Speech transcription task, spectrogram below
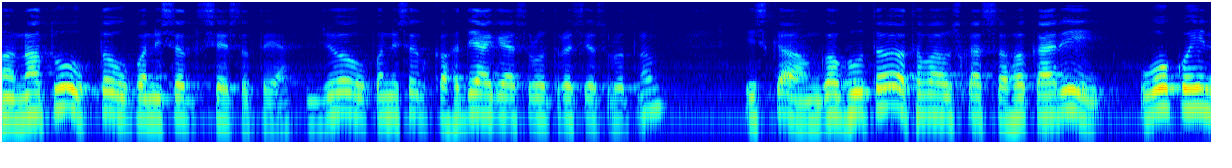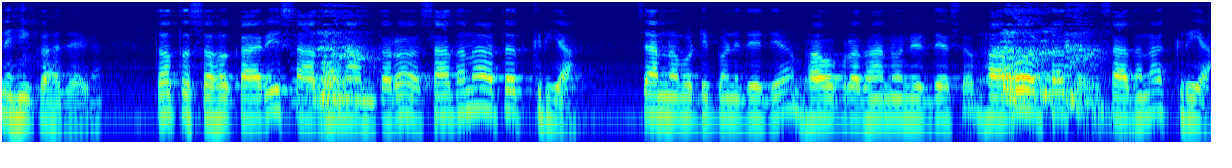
न तो उक्तो उपनिषद शेषतया जो उपनिषद कह दिया गया स्रोत्र से श्रोत्रम इसका अंगभूत अथवा उसका सहकारी, वो कोई नहीं कहा जाएगा। तत्सहकारी साधनांतर, साधना अर्थात क्रिया। चार नंबर टिप्पणी दे दिया भाव प्रधान निर्देश, भाव अर्थात साधना क्रिया।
